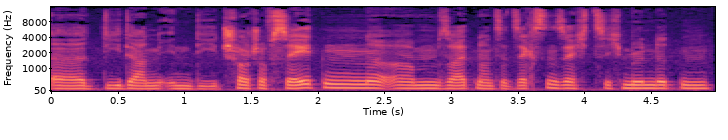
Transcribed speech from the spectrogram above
äh, die dann in die Church of Satan ähm, seit 1966 mündeten.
